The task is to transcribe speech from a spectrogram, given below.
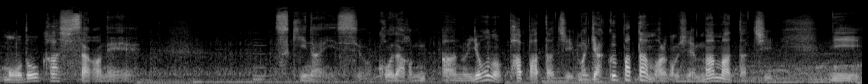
もどかしさがね好きなんですよ。こうだからあの世のパパたち、まあ、逆パターンもあるかもしれない。ママたちに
